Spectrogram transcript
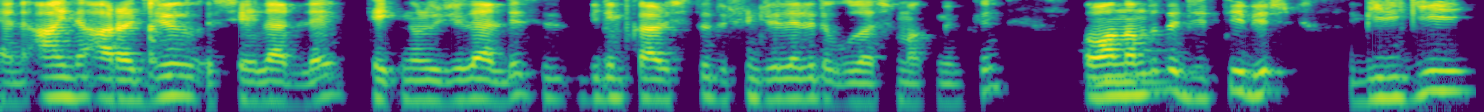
yani aynı aracı şeylerle, teknolojilerle siz bilim karşıtı düşüncelere de ulaşmak mümkün. O anlamda da ciddi bir bilgi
